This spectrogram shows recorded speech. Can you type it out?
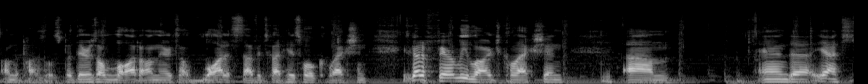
on the puzzles. But there's a lot on there. It's a lot of stuff. It's got his whole collection. He's got a fairly large collection. Um, And uh, yeah, it's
